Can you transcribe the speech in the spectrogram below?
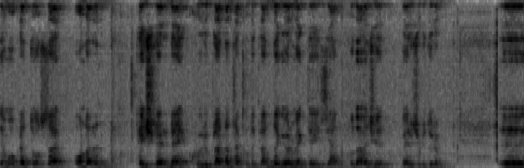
demokrat da olsa onların peşlerine, kuyruklarına takıldıklarını da görmekteyiz. Yani bu da acı verici bir durum. E,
